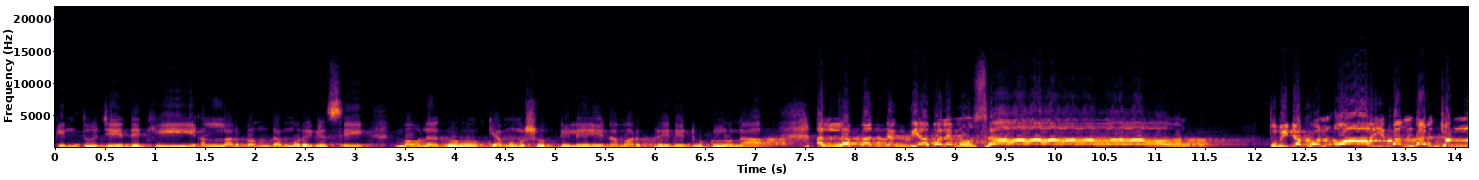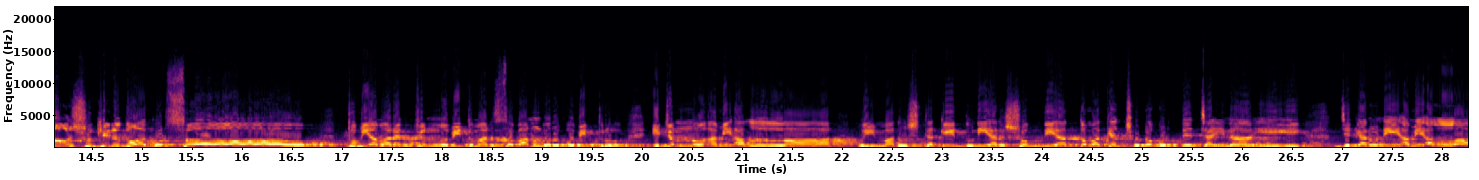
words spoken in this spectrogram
কিন্তু যে দেখি আল্লাহর বান্দা মরে গেছে। মাওলা গো, কেমন সুখ দিলেন? আমার ব্রেনে ঢুকলো না। আল্লাহ পাক ডাক দিয়া বলে, মুসা তুমি যখন ওই বান্দার জন্য সুখের দোয়া করছ, তুমি আমার একজন নবী, তোমার জবান বড় পবিত্র। এজন্য আমি আল্লাহ ওই মানুষটাকে দুনিয়ার সুখ দিয়া তোমাকে ছোট করতে চাই নাই। যে কারণে আমি আল্লাহ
